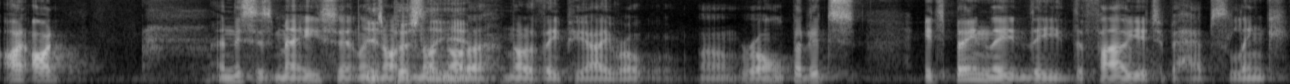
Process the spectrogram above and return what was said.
I, I and this is me, certainly Yes, not, not, not, yeah. a, not a VPA role, um, role, but it's, it's been the, the, the failure to perhaps link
